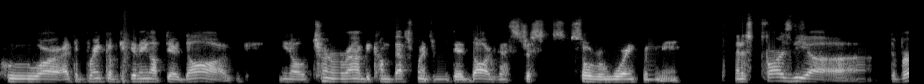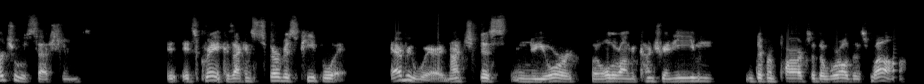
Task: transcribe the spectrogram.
who are at the brink of giving up their dog you know, turn around, become best friends with their dog. That's just so rewarding for me. And as far as the uh, the virtual sessions, it, it's great because I can service people everywhere, not just in New York, but all around the country and even different parts of the world as well.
